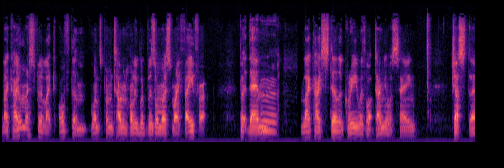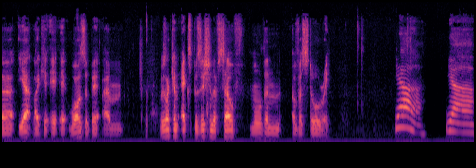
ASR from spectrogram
like I almost feel like of them, Once Upon a Time in Hollywood was almost my favorite. But then, Mm, like, I still agree with what Daniel was saying. Just, uh, yeah, like it, it, it was a bit. um It was like an exposition of self more than of a story. yeah. Yeah.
